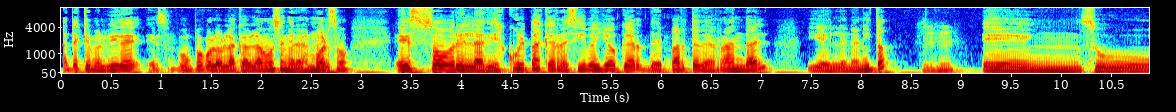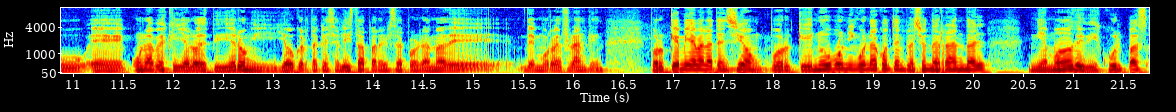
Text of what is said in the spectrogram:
antes que me olvide, es un poco lo que hablamos en el almuerzo, es sobre las disculpas que recibe Joker de parte de Randall y el enanito. En su. Eh, una vez que ya lo despidieron y Joker está que se lista para irse al programa de, de Murray Franklin. ¿Por qué me llama la atención? Porque no hubo ninguna contemplación de Randall ni a modo de disculpas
